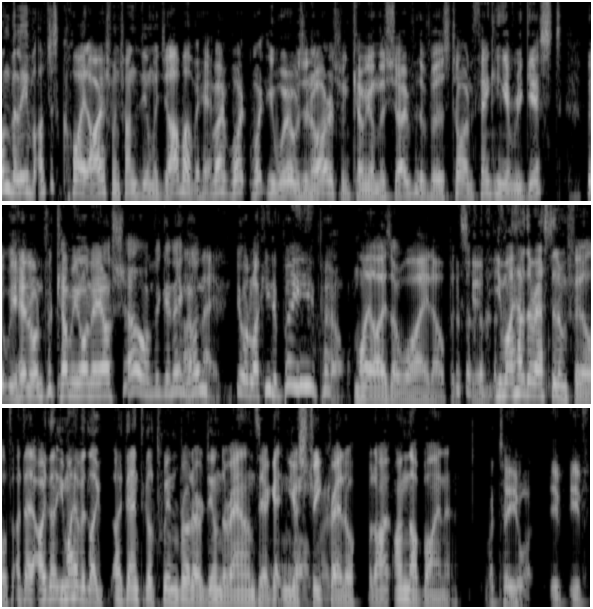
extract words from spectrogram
Unbelievable. I'm just a quiet Irishman trying to do my job over here. Mate, what, what you were was an Irishman coming on the show for the first time, thanking every guest that we had on for coming on our show. I'm thinking, hang Oh, on, mate. you're lucky to be here, pal. My eyes are wide open, Scoob. you might have the rest of them filled. I, don't- I don't. You might have a like identical twin brother doing the rounds here, getting your Oh, street mate. cred up. But I, I'm not buying it. I tell you what, if if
